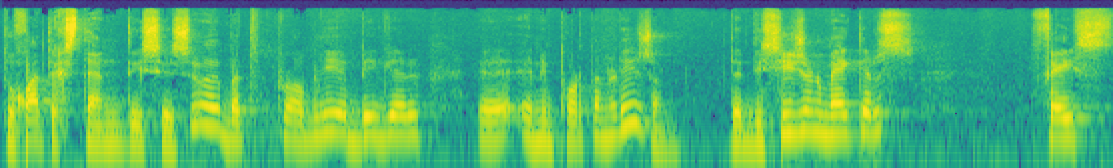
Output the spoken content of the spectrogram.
to what extent this is, uh, but probably a bigger, uh, an important reason. The decision makers face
